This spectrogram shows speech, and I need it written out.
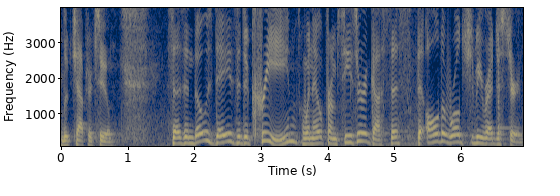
Luke chapter 2. It says, In those days, a decree went out from Caesar Augustus that all the world should be registered.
